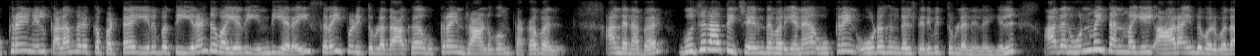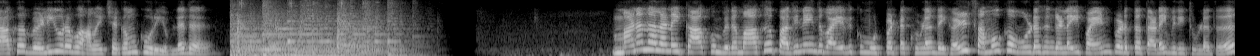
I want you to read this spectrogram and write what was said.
உக்ரைனில் களமிறக்கப்பட்ட இருபத்தி இரண்டு வயது இந்தியரை சிறைப்பிடித்துள்ளதாக உக்ரைன் ராணுவம் தகவல். அந்த நபர் குஜராத்தைச் சேர்ந்தவர் என உக்ரைன் ஊடகங்கள் தெரிவித்துள்ள நிலையில் அதன் உண்மை தன்மையை ஆராய்ந்து வருவதாக வெளியுறவு அமைச்சகம் கூறியுள்ளது. மனநலனை காக்கும் விதமாக பதினைந்து வயதுக்கும் உட்பட்ட குழந்தைகள் சமூக ஊடகங்களை பயன்படுத்த தடை விதித்துள்ளது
